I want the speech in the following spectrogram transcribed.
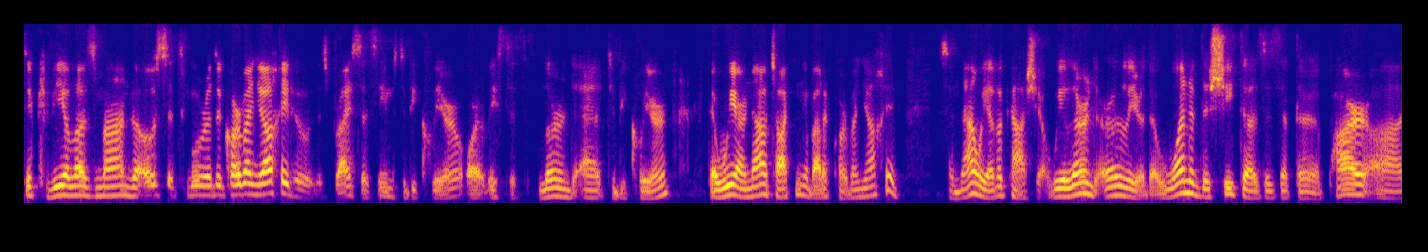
the kviyal azman, the oset mura, the korban yachidhu. This brisa seems to be clear, or at least it's learned uh, to be clear, that we are now talking about a korban yachid. So now we have a kasha. We learned earlier that one of the shitas is that the par uh,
